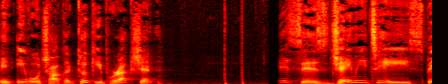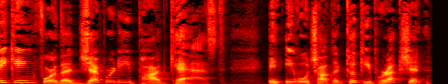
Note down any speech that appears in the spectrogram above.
an evil chocolate cookie production. This is Jamie T speaking for the Jeopardy podcast, an evil chocolate cookie production.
